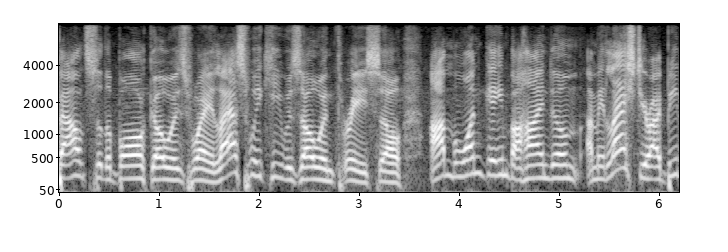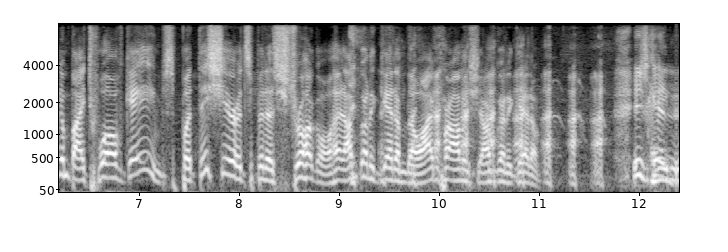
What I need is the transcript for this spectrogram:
bounce of the ball go his way. Last week he was 0 and 3, so I'm one game behind him. I mean, last year I beat him by 12 games, but this year it's been a struggle. And I'm going to get him though. I promise you, I'm going to get him. He's getting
